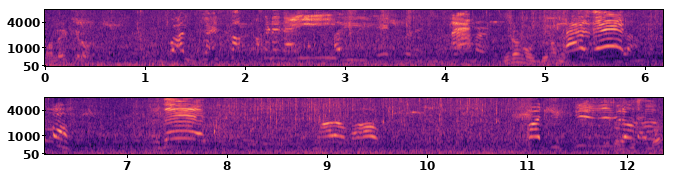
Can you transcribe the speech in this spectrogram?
어, 렉기로. 이런 거, 이런 거. 간지신다?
